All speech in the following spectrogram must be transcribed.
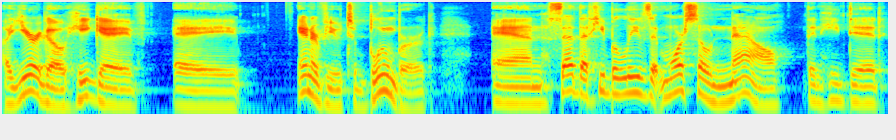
A year ago, he gave a interview to Bloomberg and said that he believes it more so now than he did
